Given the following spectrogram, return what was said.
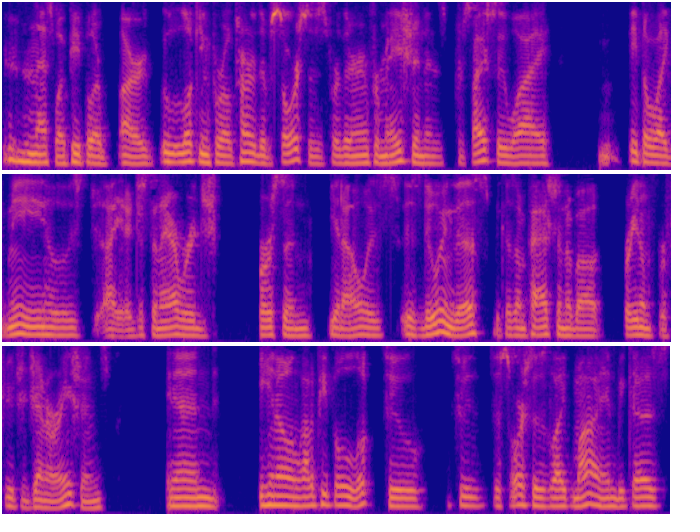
And that's why people are, are looking for alternative sources for their information. It's precisely why people like me, who's just an average person, you know, is, is doing this because I'm passionate about freedom for future generations. And, you know, a lot of people look to, to, to sources like mine because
